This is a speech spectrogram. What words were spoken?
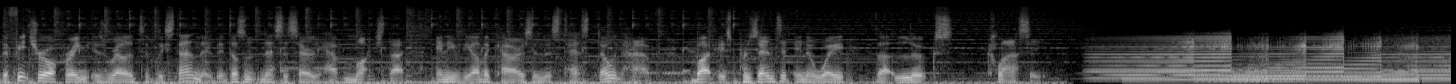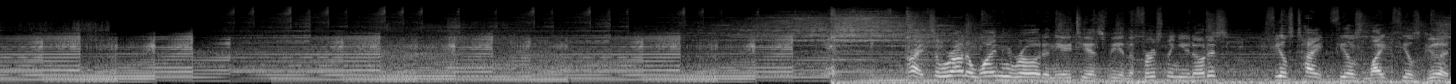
The feature offering is relatively standard. It doesn't necessarily have much that any of the other cars in this test don't have, but it's presented in a way that looks classy. All right, so we're on a winding road in the ATS-V, and the first thing you notice feels tight, feels light, feels good.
